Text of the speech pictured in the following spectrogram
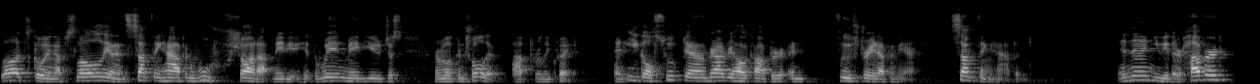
Well, it's going up slowly, and then something happened, whoosh, shot up. Maybe it hit the wind, maybe you just remote controlled it up really quick. An eagle swooped down, grabbed your helicopter, and flew straight up in the air. Something happened. And then you either hovered,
